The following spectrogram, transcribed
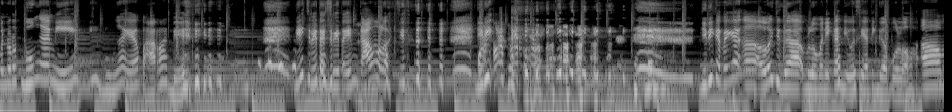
menurut Bunga nih, ih Bunga ya parah deh. Dia cerita-ceritain kamu loh. Jadi Jadi katanya eh, lo juga belum menikah di usia 30. Em,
